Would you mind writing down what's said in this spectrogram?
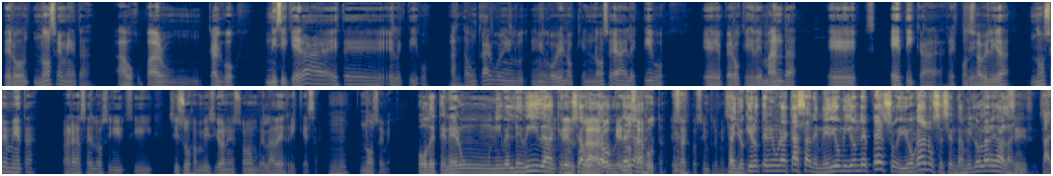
Pero no se meta a ocupar un cargo ni siquiera este electivo, hasta un cargo en el, en el gobierno que no sea electivo, eh, pero que demanda eh, ética, responsabilidad, no se meta para hacerlo si, si, si sus ambiciones son ¿verdad? de riqueza. No se meta. O de tener un nivel de vida que no se ajusta a claro lo que no se ajusta, exacto, O simplemente. sea, yo quiero tener una casa de medio millón de pesos y yo gano 60 mil dólares al año. Sí, sí. O sea,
